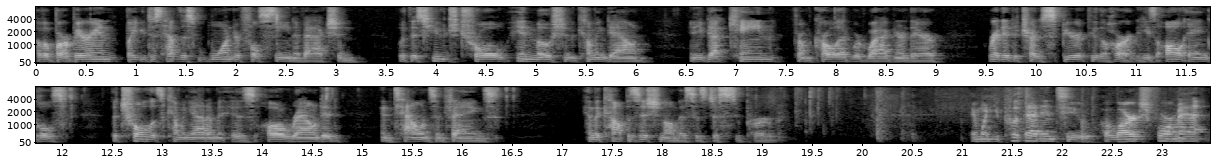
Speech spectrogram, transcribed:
of a barbarian, but you just have this wonderful scene of action with this huge troll in motion coming down. And you've got Kane from Karl Edward Wagner there, ready to try to spear it through the heart. He's all angles. The troll that's coming at him is all rounded and talons and fangs. And the composition on this is just superb. And when you put that into a large format,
